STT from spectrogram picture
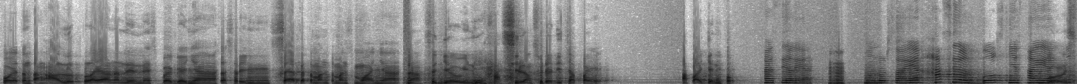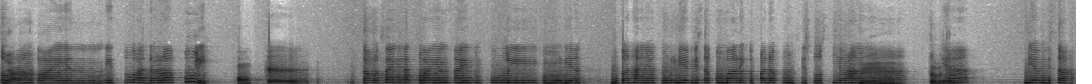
oh ya tentang alur pelayanan dan lain sebagainya. Kita sering share ke teman-teman semuanya. Nah sejauh ini hasil yang sudah dicapai apa aja nih kok? hasil ya Mm. menurut saya hasil goalsnya saya itu Goalsnya? seorang klien itu adalah pulih Oke, kalau saya ngeliat klien saya itu pulih kemudian bukan hanya pulih dia bisa kembali kepada fungsi sosialnya Hmm, betul, ya. dia bisa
